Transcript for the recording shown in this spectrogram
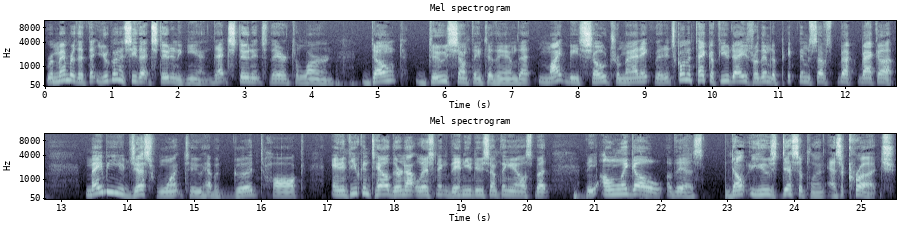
Remember that, that you're going to see that student again. That student's there to learn. Don't do something to them that might be so traumatic that it's going to take a few days for them to pick themselves back, back up. Maybe you just want to have a good talk and if you can tell they're not listening, then you do something else. But the only goal of this, don't use discipline as a crutch.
